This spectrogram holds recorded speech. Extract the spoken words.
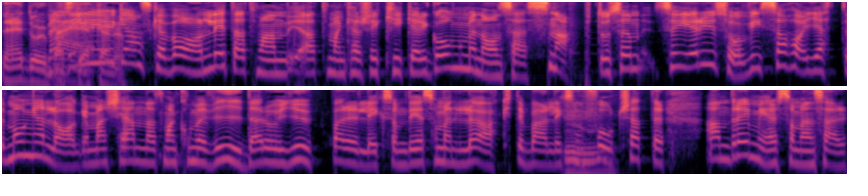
nej, då är det Men det är ju ganska vanligt att man, att man kanske kickar igång med någon så här snabbt och sen så är det ju så, vissa har jättemånga lager, man känner att man kommer vidare och djupare liksom, det är som en lök, det bara liksom Mm. fortsätter. Andra är mer som en så här,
